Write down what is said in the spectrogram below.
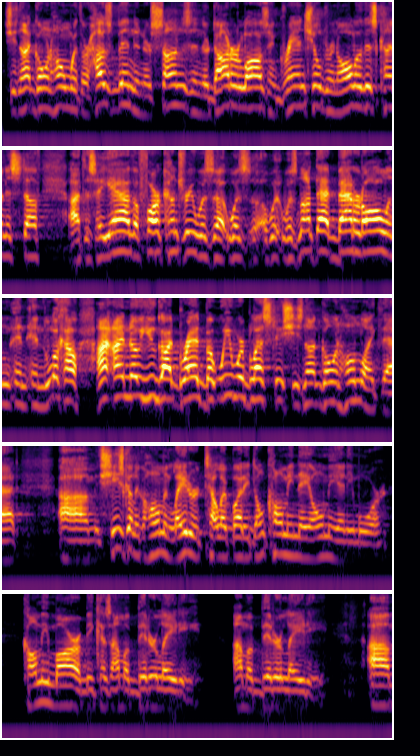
She's not going home with her husband and her sons and their daughter in laws and grandchildren, all of this kind of stuff, uh, to say, yeah, the far country was, uh, was, uh, was not that bad at all. And, and, and look how, I, I know you got bread, but we were blessed too. She's not going home like that. Um, she's going to go home and later tell everybody, don't call me Naomi anymore. Call me Mara because I'm a bitter lady. I'm a bitter lady. Um,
